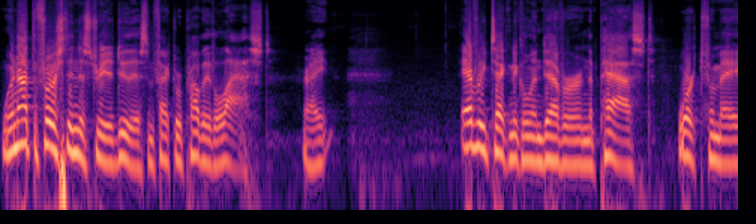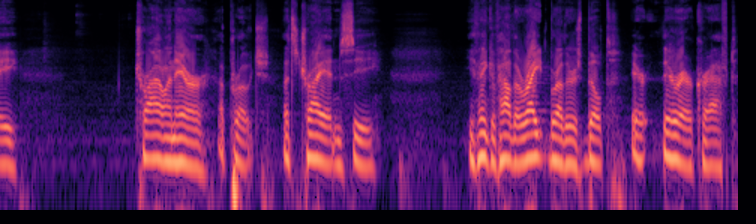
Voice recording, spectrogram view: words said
We're not the first industry to do this. In fact, we're probably the last, right? Every technical endeavor in the past worked from a trial and error approach. Let's try it and see. You think of how the Wright brothers built air, their aircraft.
